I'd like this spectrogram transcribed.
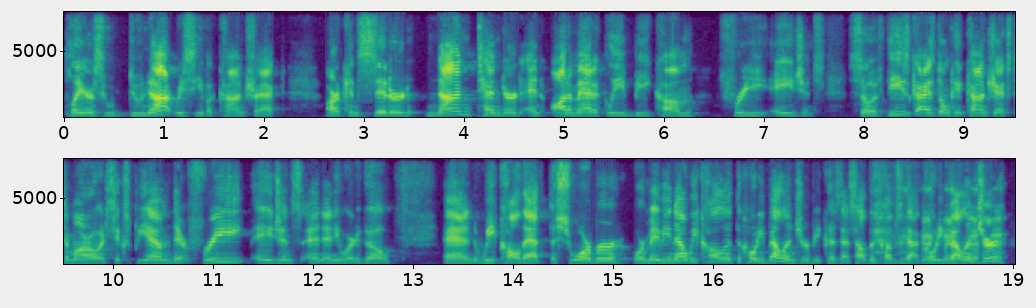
Players who do not receive a contract are considered non tendered and automatically become free agents. So if these guys don't get contracts tomorrow at 6 p.m., they're free agents and anywhere to go. And we call that the Schwarber, or maybe now we call it the Cody Bellinger because that's how the Cubs got Cody Bellinger.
